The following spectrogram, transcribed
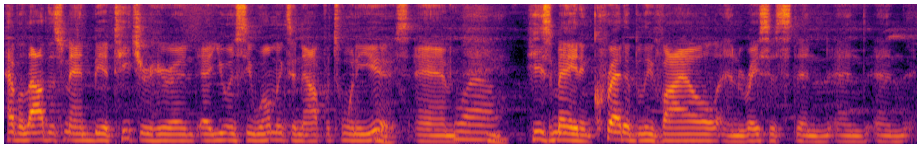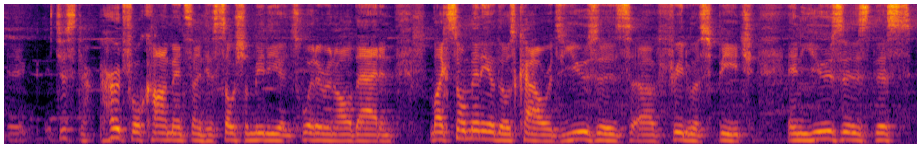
have allowed this man to be a teacher here in, at UNC Wilmington now for 20 years, and Wow. He's made incredibly vile and racist and and and just hurtful comments on his social media and Twitter and all that. And like so many of those cowards, uses uh, freedom of speech and uses this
